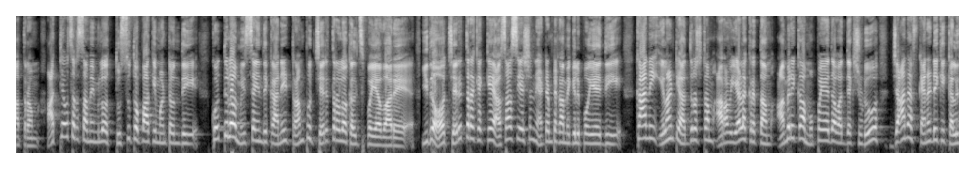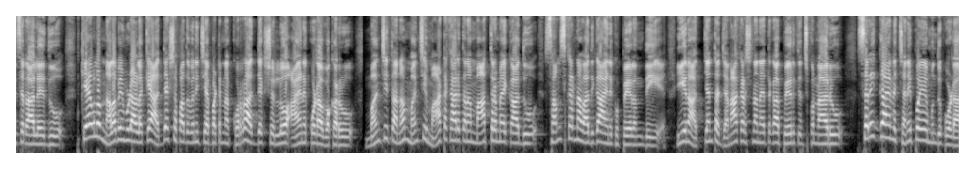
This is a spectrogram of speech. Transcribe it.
మాత్రం అత్యవసర సమయంలో తుస్సు తుపాకీ అంటుంది కొద్దిలో మిస్ అయింది కానీ ట్రంప్ చరిత్రలో కలిసిపోయేవారే. ఇదో చరిత్రకెక్కే అసోసియేషన్ అటెంప్ట్గా మిగిలిపోయేది. కానీ ఇలాంటి అదృష్టం అరవై ఏళ్ళ క్రితం అమెరికా ముప్పై ఐదవ అధ్యక్షుడు జాన్ ఎఫ్ కెనడీకి కలిసి రాలేదు. కేవలం నలభై మూడేళ్ళకే అధ్యక్ష పదవిని చేపట్టిన కుర్ర అధ్యక్షుల్లో ఆయన కూడా ఒకరు. మంచితనం మంచి మాటకారితనం మాత్రమే కాదు సంస్కరణవాదిగా ఆయనకు పేరుంది. ఈయన అత్యంత జనాకర్షణ నేతగా పేరు తెచ్చుకున్నారు. సరిగ్గా ఆయన చనిపోయే ముందు కూడా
